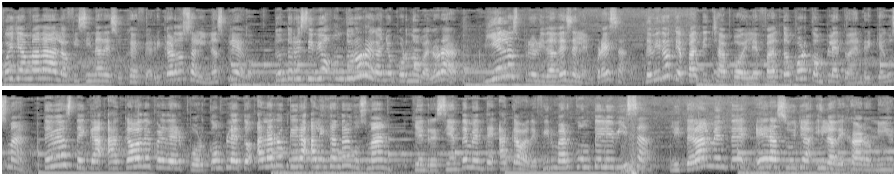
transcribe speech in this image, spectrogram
fue llamada a la oficina de su jefe, Ricardo Salinas Pliego, donde recibió un duro regaño por no valorar bien las prioridades de la empresa. Debido a que Patti Chapoy le faltó por completo a Enrique Guzmán, TV Azteca acaba de perder por completo a la rockera Alejandra Guzmán, quien recientemente acaba de firmar con Televisa. Literalmente era suya y la dejaron ir.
